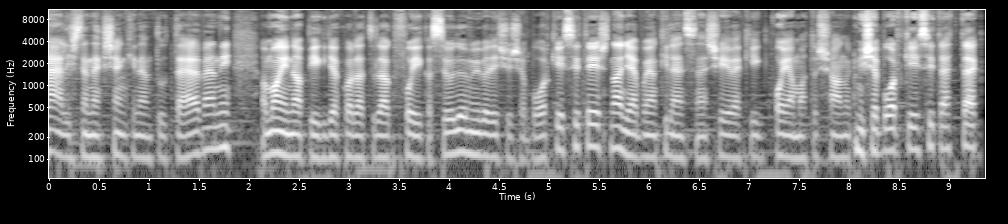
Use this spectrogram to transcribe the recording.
hál' Istennek senki nem tudta elvenni. A mai napig gyakorlatilag folyik a szőlőművelés és a borkészítés. Nagyjából olyan 90-es évekig folyamatosan mi se bort készítettek.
